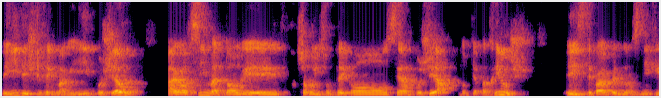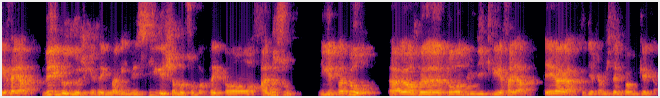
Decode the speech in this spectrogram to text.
Et il est Marie, pochia Alors, si maintenant les chameaux ils sont fréquents, c'est un pochia, donc il n'y a pas de triouche. Et ce n'était pas la peine d'enseigner qu'il est Marie, mais si les chameaux sont pas fréquents à Noussou, il n'est pas tour. Alors, euh, comment tu me dis est Khaya Et là, il faut dire comme je t'avais pas quelqu'un.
